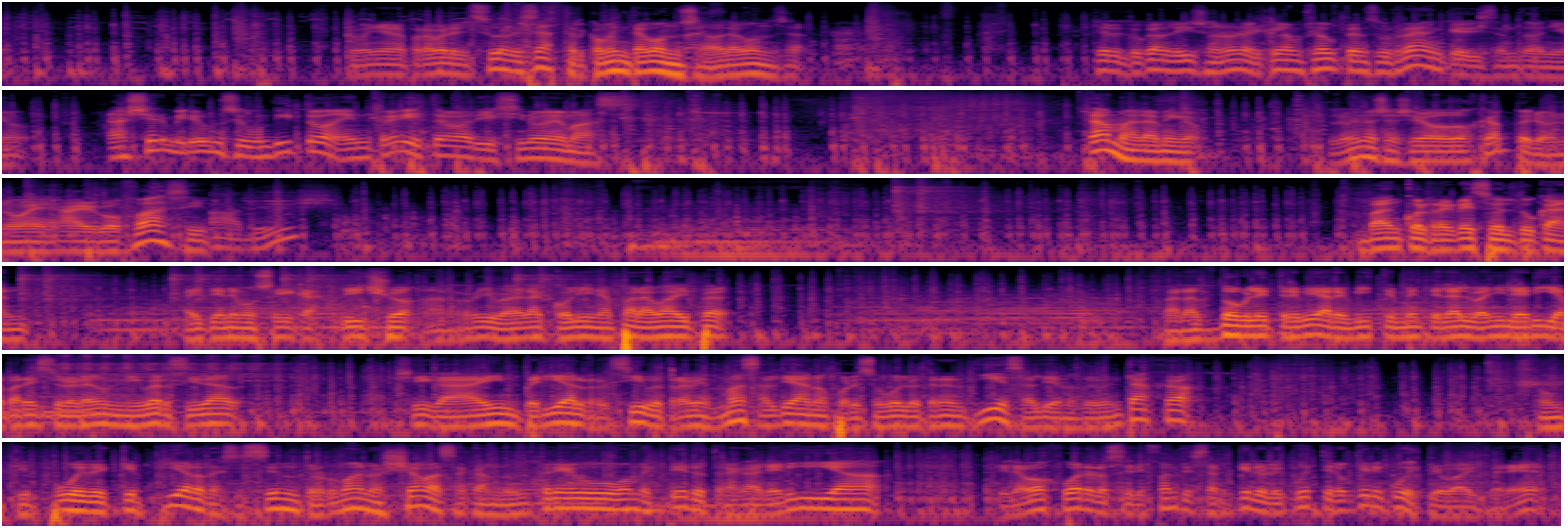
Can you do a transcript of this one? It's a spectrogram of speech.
Mañana para ver el Sudden Disaster. Comenta Gonza. Hola, Gonza. Ayer el Tucán le hizo honor al clan Flauta en su ranque, dice Antonio. Ayer miré un segundito, entré y estaba 19 más. Está mal, amigo. Al menos ya ha llegado a 2K, pero no es algo fácil. Banco el regreso del Tucán. Ahí tenemos el castillo arriba de la colina para Viper. Para doble trevear, viste, mete la albañilería para eso la universidad. Llega a Imperial, recibe otra vez más aldeanos, por eso vuelve a tener 10 aldeanos de ventaja. Aunque puede que pierda ese centro urbano, ya va sacando el trebu, va a meter otra galería. Y la va a jugar a los elefantes arqueros, le cueste lo que le cueste Viper, ¿eh?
